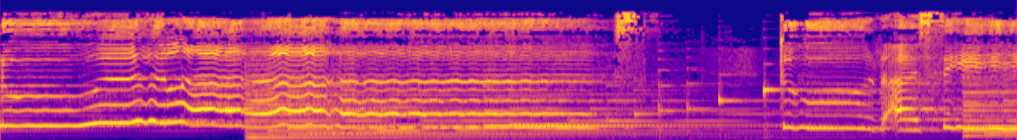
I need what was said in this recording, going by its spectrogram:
Nu las Tur asih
